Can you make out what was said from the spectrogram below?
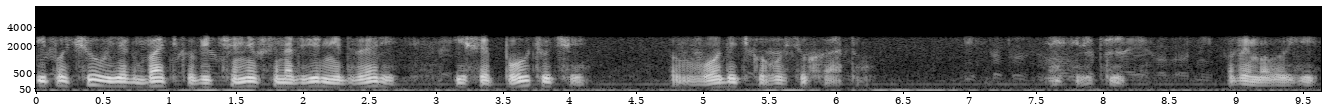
і почув, як батько, відчинивши надвірні двері і шепочучи, вводить когось у хату. Не світіть, вимовив гість.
